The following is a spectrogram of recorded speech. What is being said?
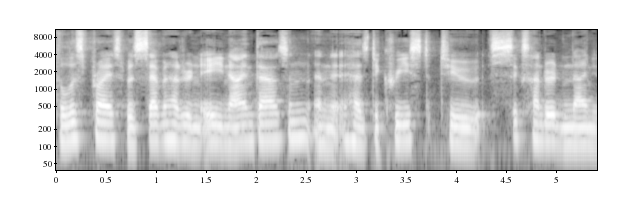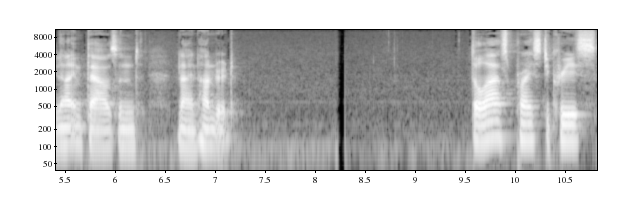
The list price was 789,000 and it has decreased to 699,900. The last price decrease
